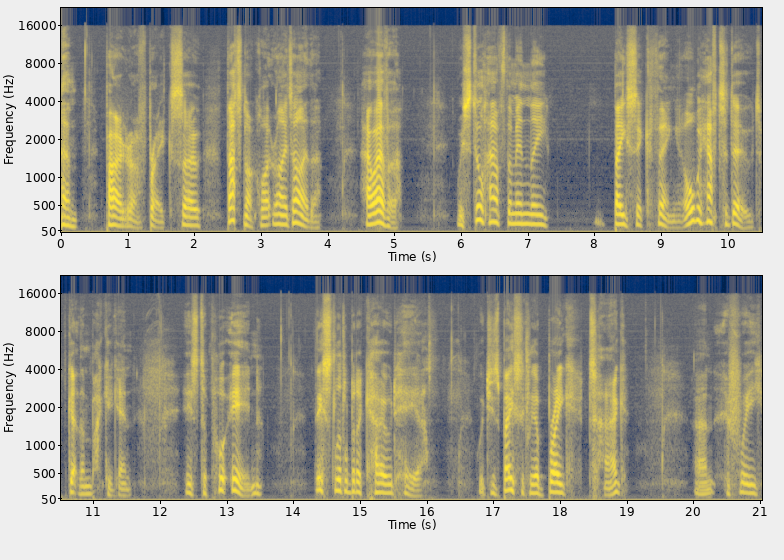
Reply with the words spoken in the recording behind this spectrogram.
um, paragraph breaks. So that's not quite right either. However we still have them in the basic thing. All we have to do to get them back again is to put in this little bit of code here which is basically a break tag. And if we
